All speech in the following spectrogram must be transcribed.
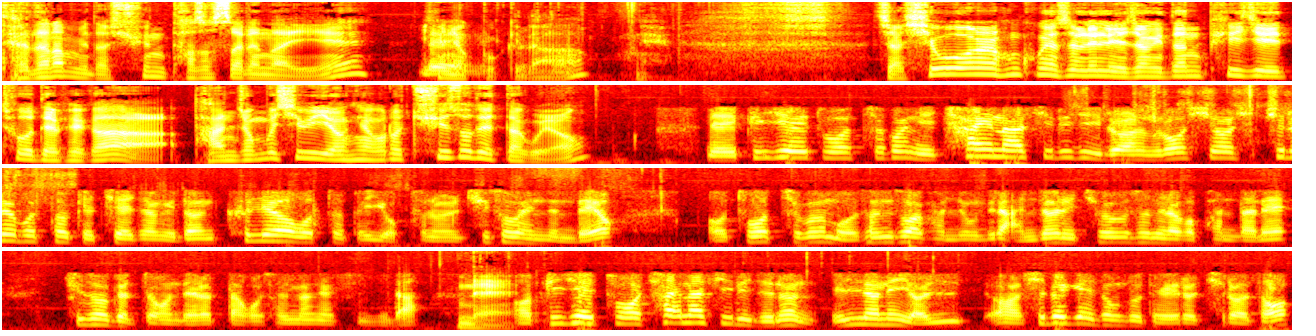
대단합니다. 55살의 나이에 네, 현역 복귀다. 네. 자, 10월 홍콩에서 열릴 예정이던 PGA 투어 대회가 반정부 시위 영향으로 취소됐다고요? 네, PGA 투어 측은 이 차이나 시리즈 일환으로 10월 17일부터 개최 예정이던 클리어워터 베이 오픈을 취소했는데요. 어, 투어 측은 뭐 선수와 관중들의 안전이 최우선이라고 판단해 취소 결정을 내렸다고 설명했습니다. 네. 어, PGA 투어 차이나 시리즈는 1년에 열, 어, 10여 개 정도 대회를 치러서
